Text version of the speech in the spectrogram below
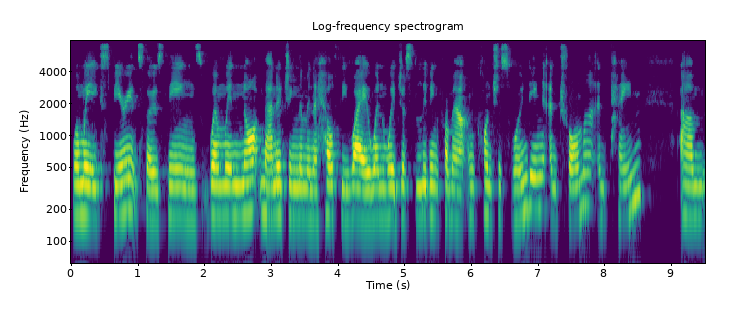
when we experience those things when we're not managing them in a healthy way when we're just living from our unconscious wounding and trauma and pain um,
